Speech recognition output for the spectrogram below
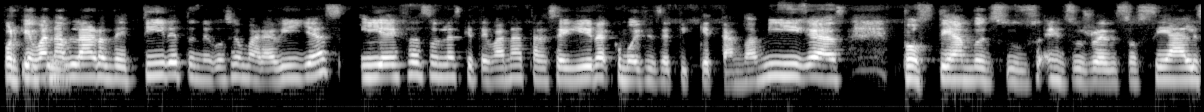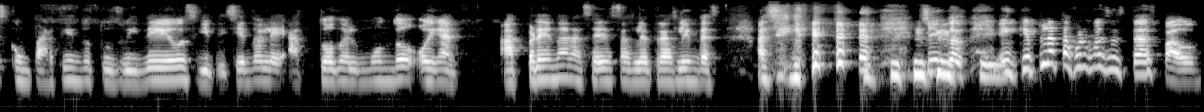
porque van a hablar de ti, de tu negocio maravillas y esas son las que te van a seguir, como dices, etiquetando amigas, posteando en sus, en sus redes sociales, compartiendo tus videos y diciéndole a todo el mundo, oigan, aprendan a hacer estas letras lindas. Así que, chicos, ¿en qué plataformas estás, Pau?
